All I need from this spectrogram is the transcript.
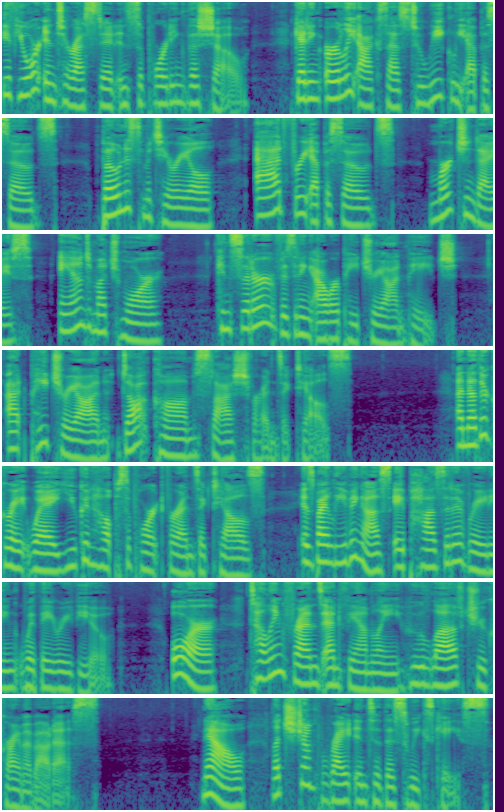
If you're interested in supporting the show, getting early access to weekly episodes, bonus material, ad free episodes, merchandise, and much more, consider visiting our Patreon page at patreon.com slash forensic tales. Another great way you can help support Forensic Tales is by leaving us a positive rating with a review, or telling friends and family who love true crime about us. Now, let's jump right into this week's case.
